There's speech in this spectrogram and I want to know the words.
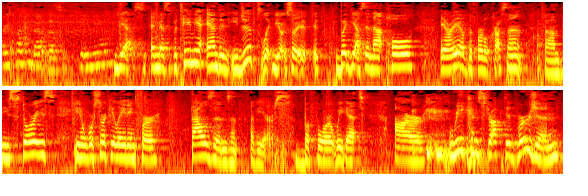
Are you talking about Mesopotamia? Yes, in Mesopotamia and in Egypt. So, it, it, but yes, in that whole area of the Fertile Crescent, um, these stories, you know, were circulating for thousands of years before we get our reconstructed version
